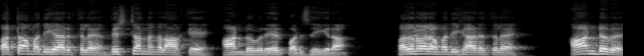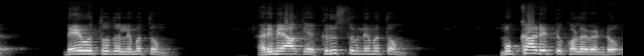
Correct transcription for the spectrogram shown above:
பத்தாம் அதிகாரத்துல திஷ்டந்தங்களாக ஆண்டவர் ஏற்பாடு செய்கிறார். பதினோராம் அதிகாரத்துல ஆண்டவர் தேவதூதல் நிமித்தம் அருமையாக கிறிஸ்துவ நிமித்தம் முக்காடிட்டு கொள்ள வேண்டும்.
